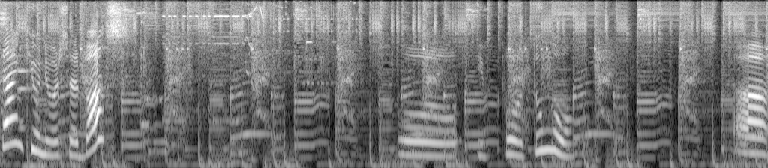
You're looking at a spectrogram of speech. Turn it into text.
தேங்க் யூனிவர்சல் பாஸ் ஓ இப்போ தூங்குவோம். ஆ.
